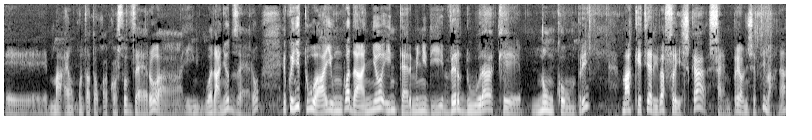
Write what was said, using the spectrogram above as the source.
eh, ma è un contratto a costo zero, a guadagno zero e quindi tu hai un guadagno in termini di verdura che non compri ma che ti arriva fresca sempre ogni settimana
